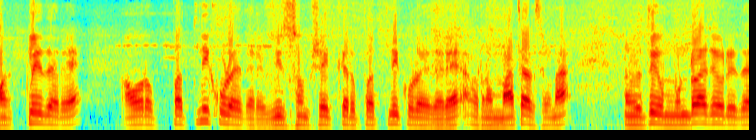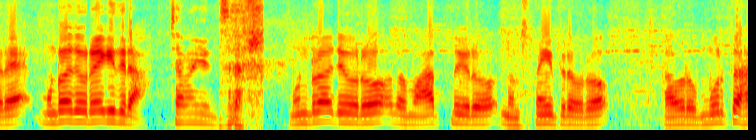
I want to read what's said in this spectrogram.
ಮಕ್ಕಳಿದ್ದಾರೆ ಅವರ ಪತ್ನಿ ಕೂಡ ಇದ್ದಾರೆ. ವಿ ಸೋಮಶೇಖರ್ ಪತ್ನಿ ಕೂಡ ಇದ್ದಾರೆ. ಅವ್ರನ್ನ ಮಾತಾಡ್ಸೋಣ. ನಮ್ಮ ಜೊತೆಗೆ ಮುನ್ರಾಜ್ ಅವರು ಇದ್ದಾರೆ. ಮುನ್ರಾಜ್ ಅವರು ಹೇಗಿದ್ದೀರಾ? ಚೆನ್ನಾಗಿದೆ ಸರ್. ಮುನ್ರಾಜ್ ಅವರು ನಮ್ಮ ಆತ್ಮೀಯರು ನಮ್ಮ ಸ್ನೇಹಿತರವರು ಅವರು ಮೂಲತಃ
